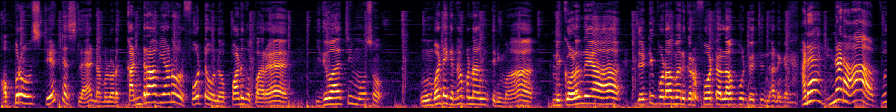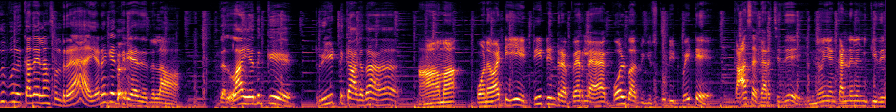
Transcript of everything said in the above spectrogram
அப்புறம் ஸ்டேட்டஸில் நம்மளோட கன்றாவியான ஒரு ஃபோட்டோ ஒன்று வைப்பானுங்க பாரு. இதுவாச்சும் மோசம். உன் பர்த்டேக்கு என்ன பண்ணாங்கன்னு தெரியுமா? நீ குழந்தையா? ஜெட்டி போடாமல் இருக்கிற ஃபோட்டோலாம் போட்டு வச்சுருந்தானுங்க. அட என்னடா? புது புது கதையெல்லாம் சொல்கிற எனக்கே தெரியாது இதெல்லாம். இதெல்லாம் எதுக்கு? ட்ரீட்டுக்காக தான். ஆமாம் போன வாட்டி ட்ரீட்டுன்ற பேரில் கோல் பார்பிக்யூஸ் கூட்டிகிட்டு போயிட்டு காசை கரைச்சிது இன்னும் என் கண்ணில் நிற்கிது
